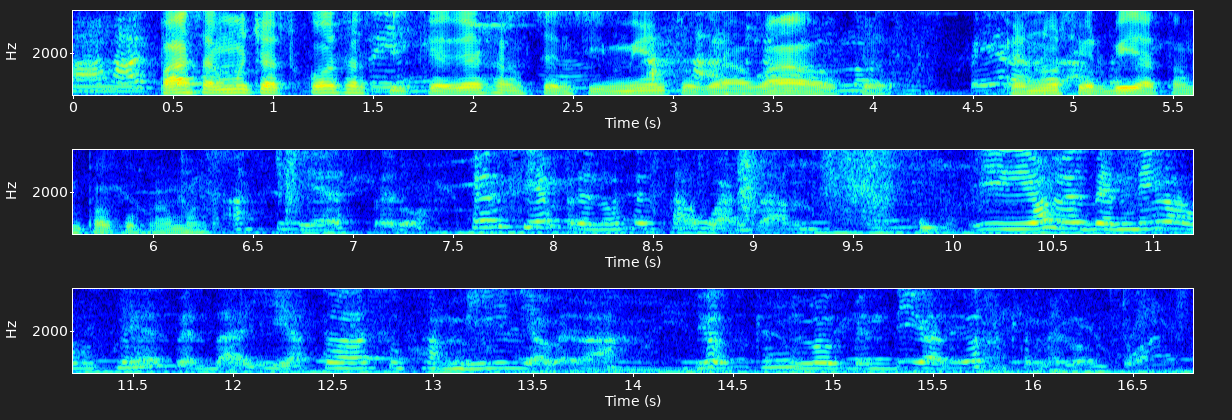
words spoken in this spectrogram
Ajá, Pasan muchas cosas y que dejan sentimientos Ajá, grabados, que, se espera, que no se olvida tampoco jamás. Así es, pero Él siempre nos está guardando. Y Dios les bendiga a ustedes, ¿verdad? Y a toda su familia, ¿verdad? Dios que me los bendiga, Dios que me los guarde.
